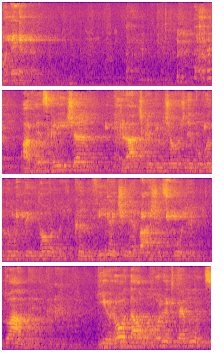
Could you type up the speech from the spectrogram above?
modernă. Aveți grijă, dragi credincioși, de cuvântul Mântuitorului, când vine cineva și spune, Doamne, Irod a omorât pe mulți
